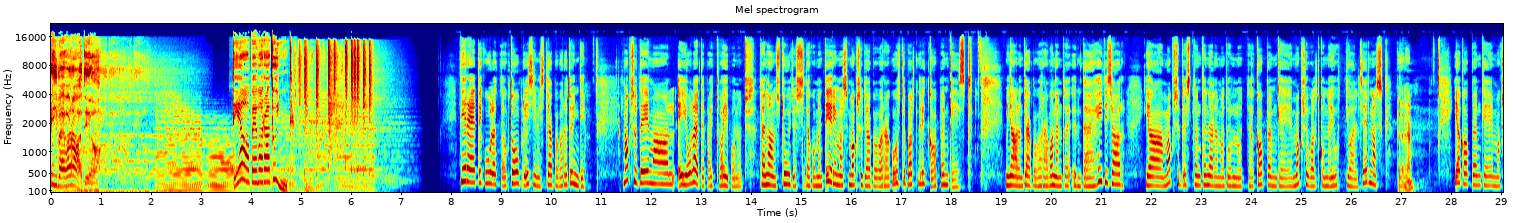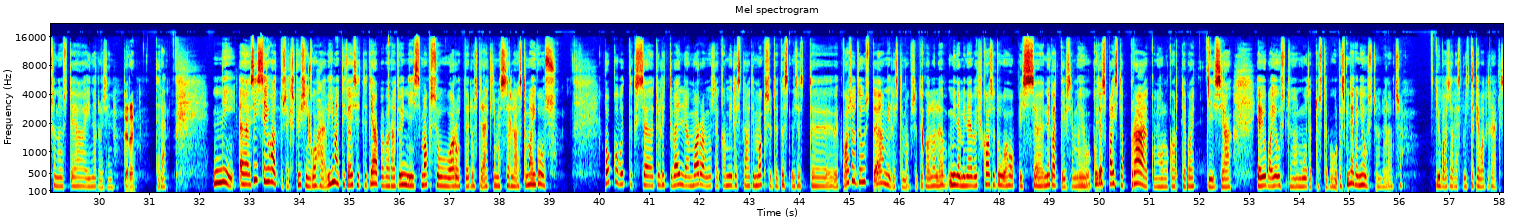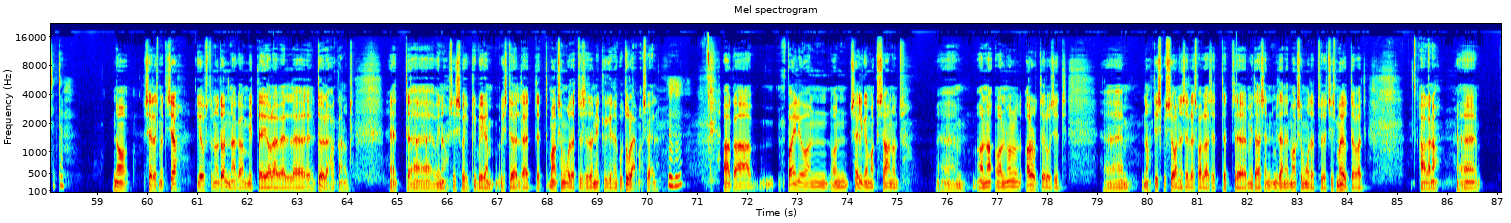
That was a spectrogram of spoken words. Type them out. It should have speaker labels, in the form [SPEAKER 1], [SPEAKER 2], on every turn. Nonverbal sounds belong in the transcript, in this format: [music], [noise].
[SPEAKER 1] Äripäevaraadio.
[SPEAKER 2] teabevaratund.
[SPEAKER 3] tere, te kuulate oktoobri esimest teabevaratundi. maksuteemal ei ole debatt vaibunud, täna on stuudios seda kommenteerimas maksuteabevara koostööpartnerid KPMG-st mina olen teabevara vanemtoimetaja Heidi Saar ja maksudest on kõnelema tulnud KPMG maksuvaldkonna juht Joel Sernask.
[SPEAKER 4] tere!
[SPEAKER 3] Ja KPMG maksunõustaja Einar Rosin.
[SPEAKER 4] tere!
[SPEAKER 3] tere! nii, äh, sissejuhatuseks küsin kohe, viimati käisite teabevaratunnis maksuarutelust rääkimas selle aasta maikuus kokkuvõtteks äh, tulite välja oma arvamusega, millist laadi maksude tõstmisest äh, võib kasu tõusta ja milliste maksude kallale minemine võiks kaasa tuua hoopis negatiivse mõju. kuidas paistab praegune olukord debatis ja, ja juba jõustunud muudatuste puhul, kas midagi on jõustunud üleüldse? Juba sellest, mis te kevadel rääkisite?
[SPEAKER 4] no selles mõttes jah, jõustunud on, aga mitte ei ole veel tööle hakanud et äh, või noh, siis võibki pigem vist öelda, et, et maksumuudatused on ikkagi nagu tulemas veel mm. -hmm. aga palju on, on selgemaks saanud, ähm, on, on olnud arutelusid, ähm, noh, diskussioone selles vallas, et, et äh, mida see, mida need maksumuudatused siis mõjutavad, aga noh, äh,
